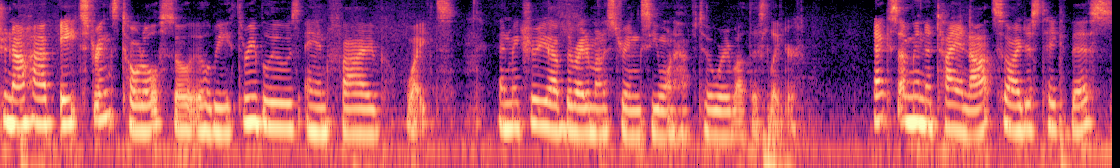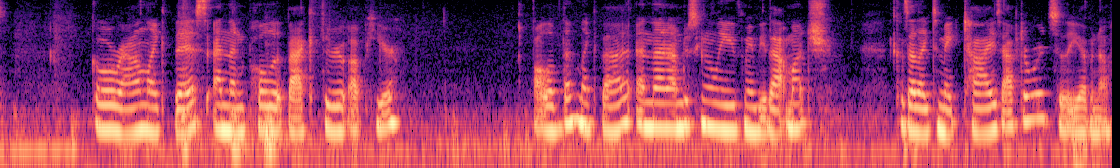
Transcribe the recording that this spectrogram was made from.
Should now have eight strings total, so it'll be three blues and five whites. And make sure you have the right amount of strings so you won't have to worry about this later. Next, I'm going to tie a knot, so I just take this, go around like this, and then pull it back through up here. All of them like that, and then I'm just going to leave maybe that much because I like to make ties afterwards so that you have enough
